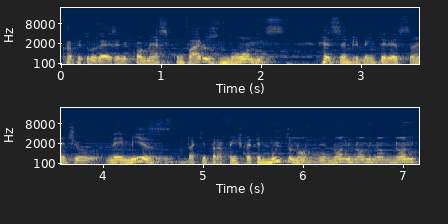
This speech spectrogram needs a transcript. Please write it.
O capítulo 10 ele começa com vários nomes é sempre bem interessante. O Neemias, daqui pra frente, vai ter muito nome, né? Nome, nome, nome, nome.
